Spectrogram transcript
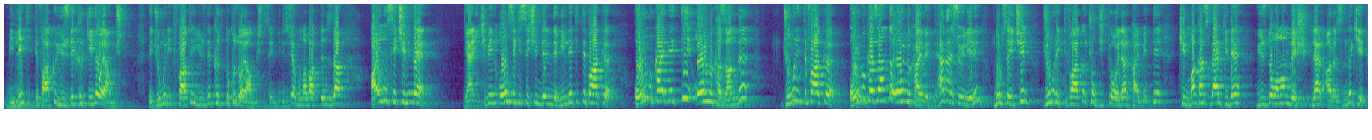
Millet İttifakı %47 oy almıştı. Ve Cumhur İttifakı %49 oy almıştı sevgili izleyiciler. Buna baktığınızda aynı seçimde yani 2018 seçimlerinde Millet İttifakı oy mu kaybetti, oy mu kazandı? Cumhur İttifakı oy mu kazandı, oy mu kaybetti? Hemen söyleyelim. Bursa için Cumhur İttifakı çok ciddi oylar kaybetti ki makas belki de %10-15'ler arasında ki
